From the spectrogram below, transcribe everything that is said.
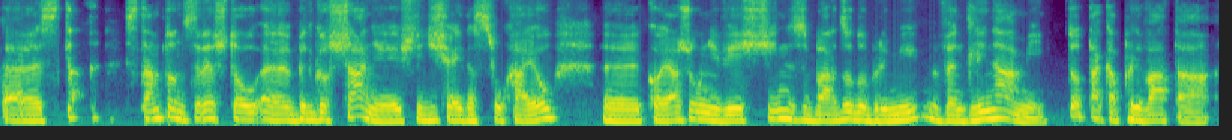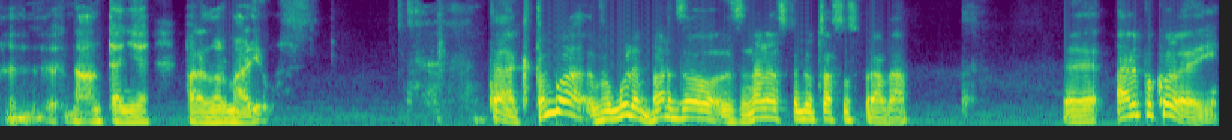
Tak. E, sta, stamtąd zresztą e, bydgoszczanie, jeśli dzisiaj nas słuchają, e, kojarzą niewieścin z bardzo dobrymi wędlinami. To taka prywata na antenie Paranormalium. Tak, to była w ogóle bardzo znana swego czasu sprawa. Ale po kolei,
